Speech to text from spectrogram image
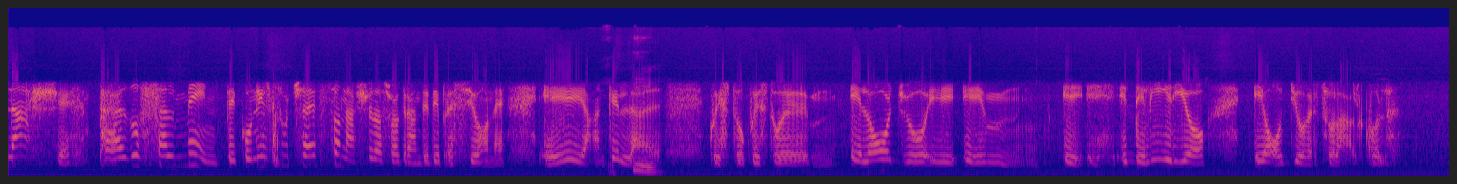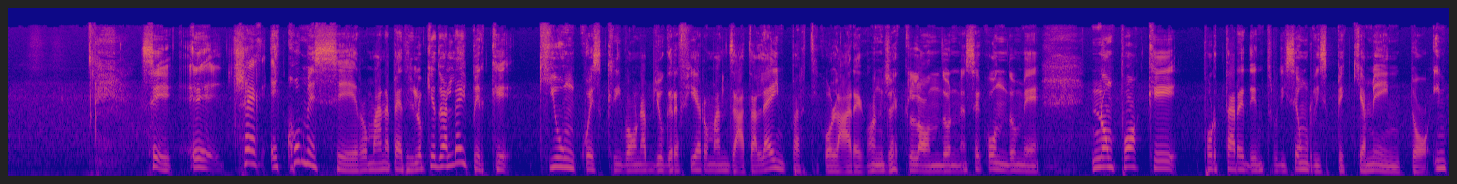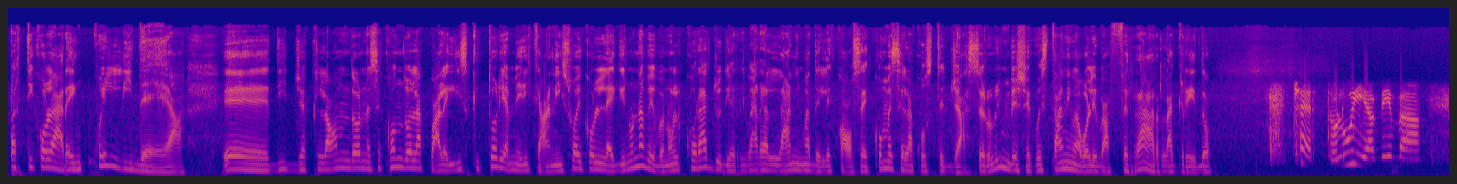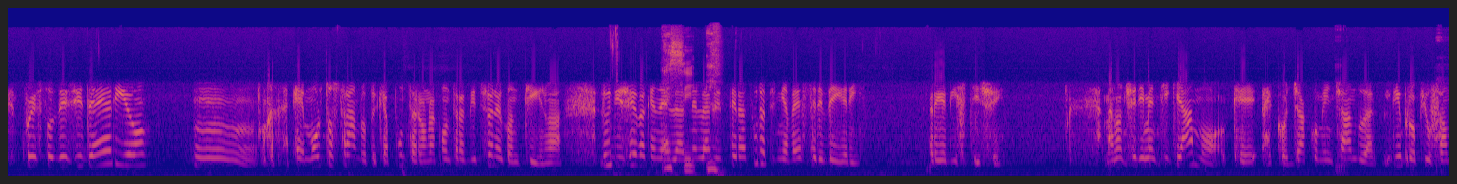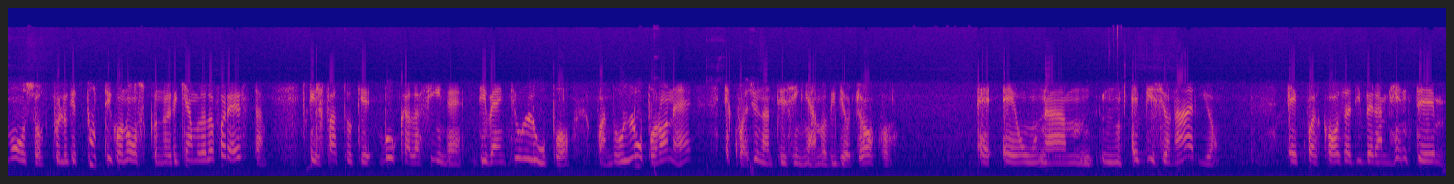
nasce, paradossalmente, con il successo nasce la sua grande depressione e anche la, mm. questo, questo eh, elogio e, e, e, e delirio e odio verso l'alcol. Sì, eh, è come se, Romana Petri, lo chiedo a lei perché chiunque scriva una biografia romanzata, lei in particolare con Jack London, secondo me, non può che portare dentro di sé un rispecchiamento, in particolare in quell'idea eh, di Jack London secondo la quale gli scrittori americani, i suoi colleghi, non avevano il coraggio di arrivare all'anima delle cose, è come se la costeggiassero. Lui invece quest'anima voleva afferrarla, credo. Certo, lui aveva questo desiderio Mm, è molto strano perché appunto era una contraddizione continua. Lui diceva che nella, eh sì. nella letteratura bisognava essere veri, realistici. Ma non ci dimentichiamo che, ecco, già cominciando dal libro più famoso, quello che tutti conoscono, Il richiamo della foresta, il fatto che Bocca alla fine diventi un lupo, quando un lupo non è, è quasi un antesignano videogioco. È, è, una, mm, è visionario, è qualcosa di veramente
